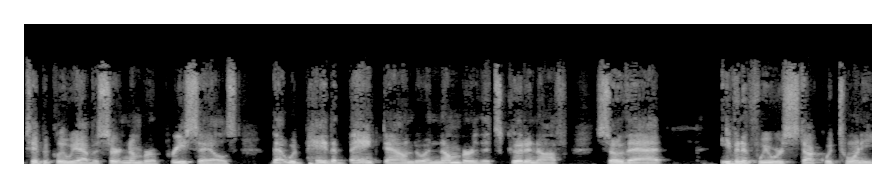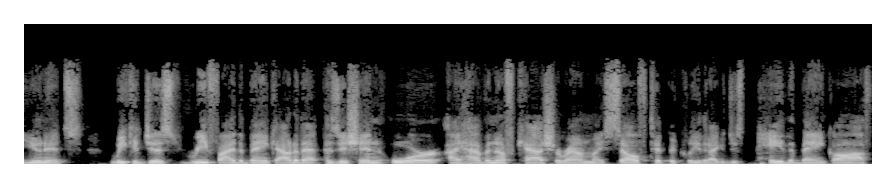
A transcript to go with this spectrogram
Typically, we have a certain number of pre sales that would pay the bank down to a number that's good enough so that even if we were stuck with 20 units, we could just refi the bank out of that position, or I have enough cash around myself typically that I could just pay the bank off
